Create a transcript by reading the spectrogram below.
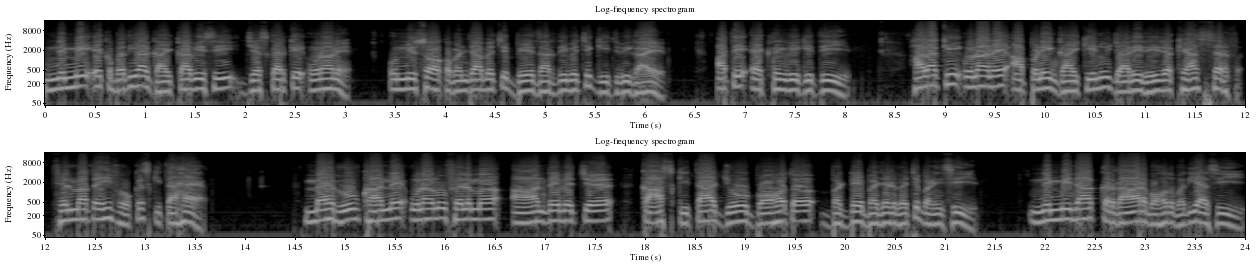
ਨਿੰਮੀ ਇੱਕ ਵਧੀਆ ਗਾਇਕਾ ਵੀ ਸੀ, ਜਿਸ ਕਰਕੇ ਉਹਨਾਂ ਨੇ 1951 ਵਿੱਚ ਬੇਦਰਦੀ ਵਿੱਚ ਗੀਤ ਵੀ ਗਾਏ ਅਤੇ ਐਕਟਿੰਗ ਵੀ ਕੀਤੀ। ਹਾਲਾਂਕਿ ਉਹਨਾਂ ਨੇ ਆਪਣੀ ਗਾਇਕੀ ਨੂੰ ਜਾਰੀ ਨਹੀਂ ਰੱਖਿਆ, ਸਿਰਫ ਫਿਲਮਾਂ ਤੇ ਹੀ ਫੋਕਸ ਕੀਤਾ ਹੈ। ਮਹਿਬੂਬ ਖਾਨ ਨੇ ਉਹਨਾਂ ਨੂੰ ਫਿਲਮ ਆਨ ਦੇ ਵਿੱਚ ਕਾਸਟ ਕੀਤਾ ਜੋ ਬਹੁਤ ਵੱਡੇ ਬਜਟ ਵਿੱਚ ਬਣੀ ਸੀ। ਨਿੰਮੀ ਦਾ ਕਿਰਦਾਰ ਬਹੁਤ ਵਧੀਆ ਸੀ।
